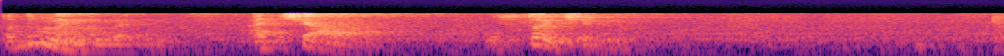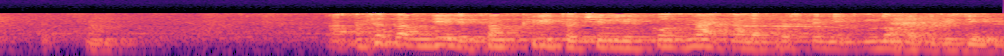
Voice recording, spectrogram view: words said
Подумаем об этом. Отчало, устойчивый. А на самом деле санскрит очень легко знать, надо просто иметь много друзей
